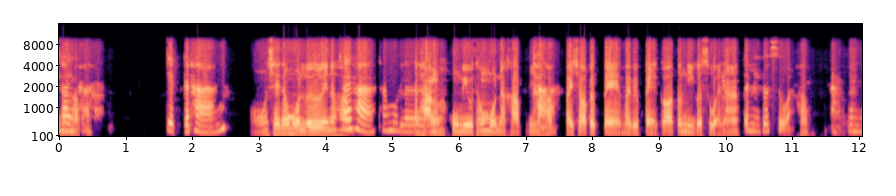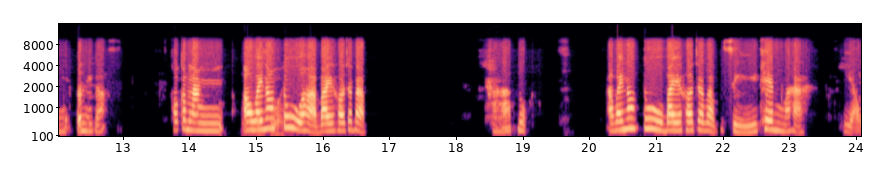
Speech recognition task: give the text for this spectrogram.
ใช่นะครับค่ะเจ็ดกระถางโอ้ใช่ทั้งหมดเลยนะครับใช่ค่ะ ทั้งหมดเลย กระถางหกนิ้วทั้งหมดนะครับนี่นะครับค่ะใบชอบแปลกๆใบแปลกๆก็ต้นนี้ก็สวยนะ ต้นนี้ก็สวยครับ อะต้นนี้ต้นนี้ก็เขากำลังเอาไว้นอกตู้อะค่ะ ใบเขาจะแบบครับลูกเอาไว้นอกตู้ ใบเขาจะแบบสีเข้มอะค่ะ เขียว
